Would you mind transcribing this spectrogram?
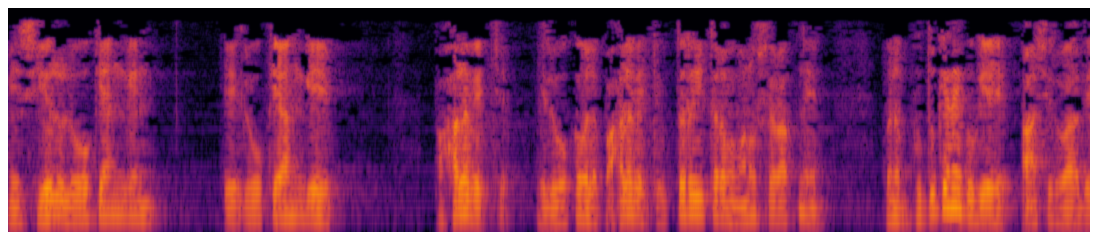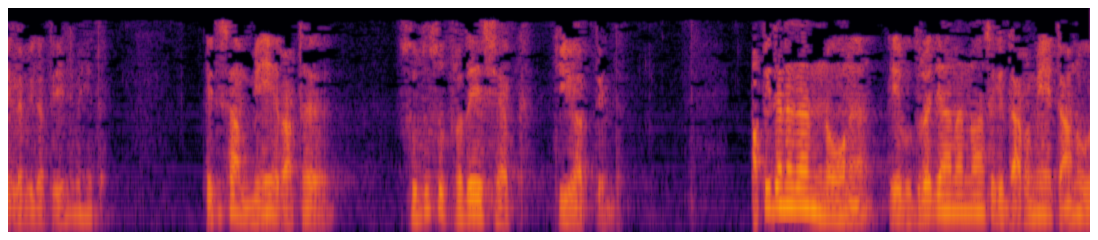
මේ සියලු ලෝකයන්ගෙන් ඒ ලෝකයන්ගේ පහළ වෙච්ච ඒ ලෝකවල පහළ වෙච්ච උත්තරීතරම මනුෂ්‍ය රත්නය වන බුදු කෙනෙකුගේ ආශිර්වාදය ලැබිලා තියෙන්නේ මෙහෙට. ඒ නිසා මේ රට සුදුසු ප්‍රදේශයක් ජීවත් වෙන්න. අපි දැනගන්න ඕන ඒ බුදුරජාණන් වහන්සේගේ ධර්මයට අනුව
